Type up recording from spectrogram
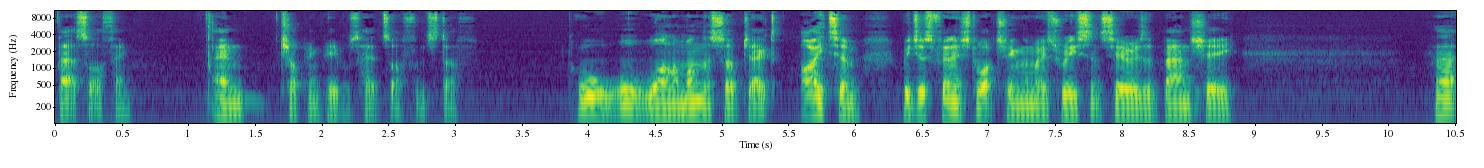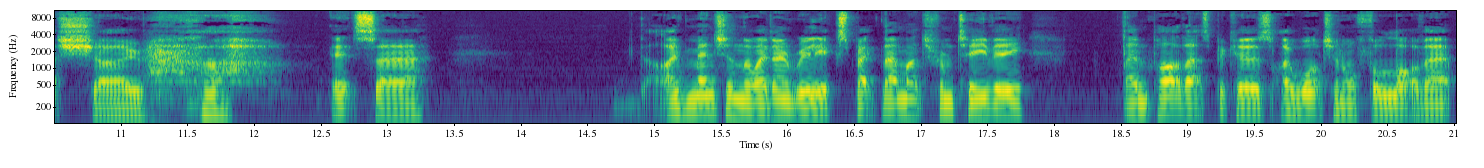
That sort of thing. And chopping people's heads off and stuff. Oh, while I'm on the subject, item. We just finished watching the most recent series of Banshee. That show. it's, uh, I've mentioned that I don't really expect that much from TV. And part of that's because I watch an awful lot of it,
